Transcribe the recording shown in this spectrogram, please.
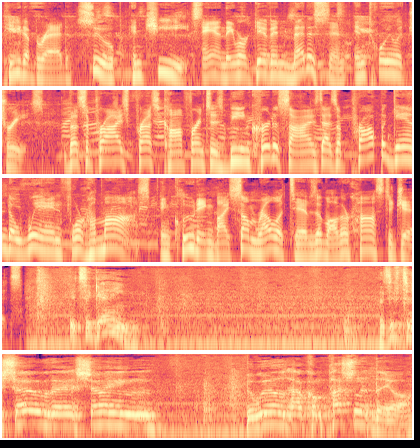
pita bread, soup, and cheese. And they were given medicine and toiletries. The surprise press conference is being criticized as a propaganda win for Hamas, including by some relatives of other hostages. It's a game. As if to show they're showing the world how compassionate they are.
